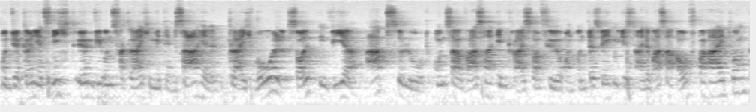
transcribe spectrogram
Und wir können jetzt nicht irgendwie uns vergleichen mit dem Sahel. Gleichwohl sollten wir absolut unser Wasser im Kreislauf führen. Und deswegen ist eine Wasseraufbereitung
